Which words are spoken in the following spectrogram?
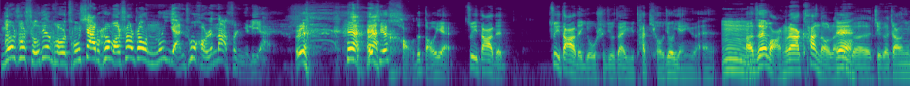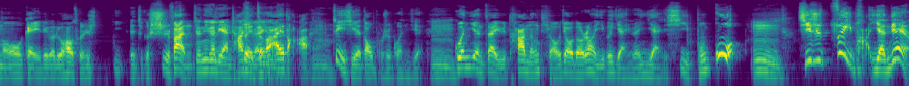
你要说手电筒从下巴颏往上照，你能演出好人，那算你厉害。而且好的导演最大的最大的优势就在于他调教演员。嗯啊，，在网上大家看到了这个这个张艺谋给这个刘浩存一这个示范，就那个脸茶学对怎么挨打，嗯这些倒不是关键，嗯关键在于他能调教到让一个演员演戏不过。嗯，其实最怕演电影，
